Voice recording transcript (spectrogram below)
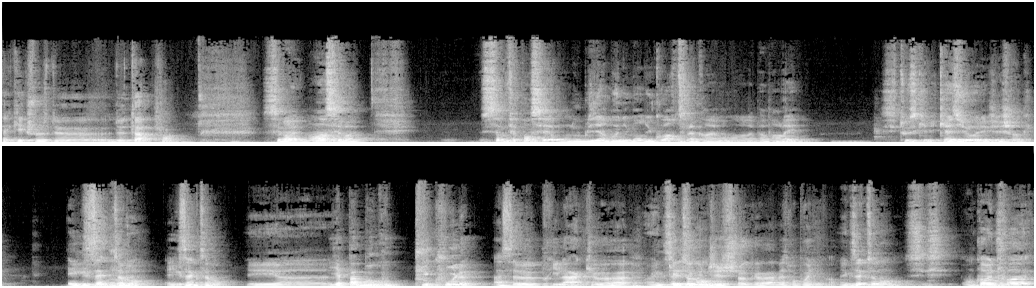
as quelque chose de, de top quoi C'est vrai, non, c'est vrai. Ça me fait penser, on oublie un monument du quartz, là quand même, on en a pas parlé. C'est tout ce qui est les Casio et les G-Shock. exactement exactement Et euh, il n'y a pas beaucoup plus cool à ce prix là que euh, une Casio une G-Shock euh, à mettre au poignet quoi Exactement. Encore une fois,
